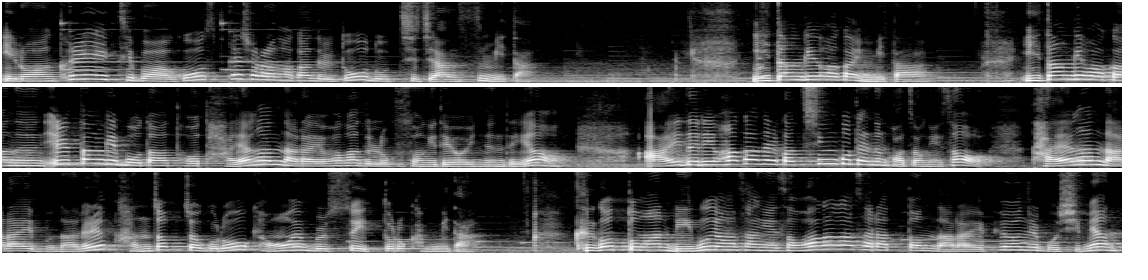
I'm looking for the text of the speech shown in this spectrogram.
이러한 크리에이티브하고 스페셜한 화가들도 놓치지 않습니다. 2단계 화가입니다. 2단계 화가는 1단계보다 더 다양한 나라의 화가들로 구성이 되어 있는데요. 아이들이 화가들과 친구되는 과정에서 다양한 나라의 문화를 간접적으로 경험해 볼 수 있도록 합니다. 그것 또한 리뷰 영상에서 화가가 살았던 나라의 표현을 보시면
